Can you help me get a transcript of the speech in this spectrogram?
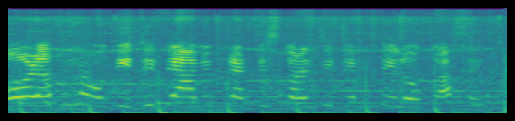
ओळख नव्हती. जिथे आम्ही प्रॅक्टिस करायला तिथे ते लोक असायचे.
